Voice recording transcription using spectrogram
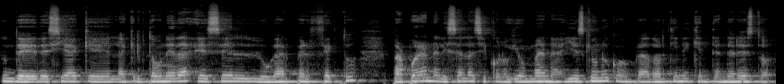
donde decía que la criptomoneda es el lugar perfecto para poder analizar la psicología humana. Y es que uno como operador tiene que entender esto.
